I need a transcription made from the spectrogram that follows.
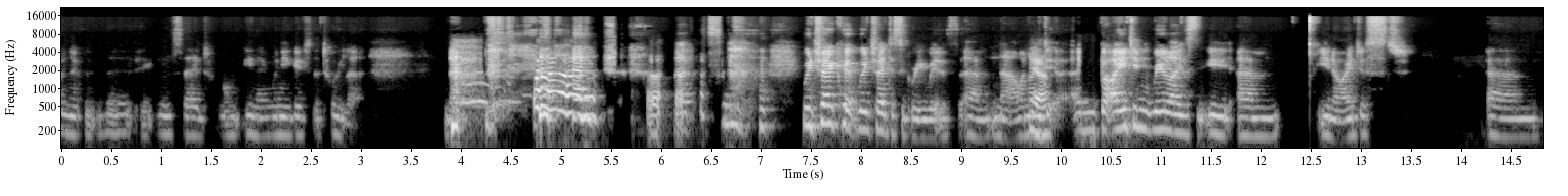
and it, the, it was said well, you know when you go to the toilet. No. That's, which I could, which I disagree with um, now, and Yeah. I did, and, but I didn't realize, um, you know, I just um,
